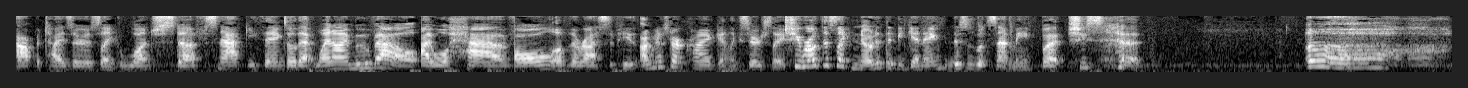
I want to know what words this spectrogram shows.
appetizers, like lunch stuff, snacky things, so that when I move out, I will have all of the recipes. I'm gonna start crying again, like seriously. She wrote this like note at the beginning. This is what sent me, but she said, Ugh.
